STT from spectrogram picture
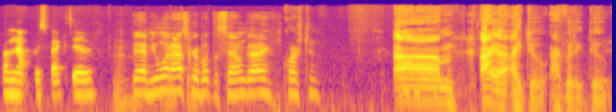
from that perspective. Bam, you want to ask her about the sound guy question? Um, I I do. I really do.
